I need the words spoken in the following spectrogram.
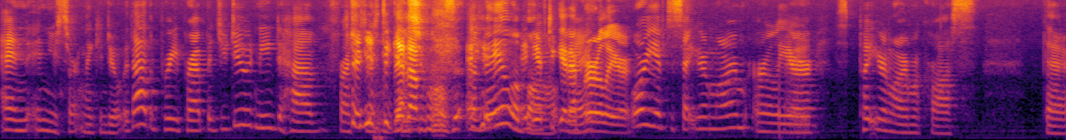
and, and you certainly can do it without the pre-prep, but you do need to have fresh You have to and get up- vegetables and you have to get up earlier. or you have to set your alarm earlier. Right. Put your alarm across the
